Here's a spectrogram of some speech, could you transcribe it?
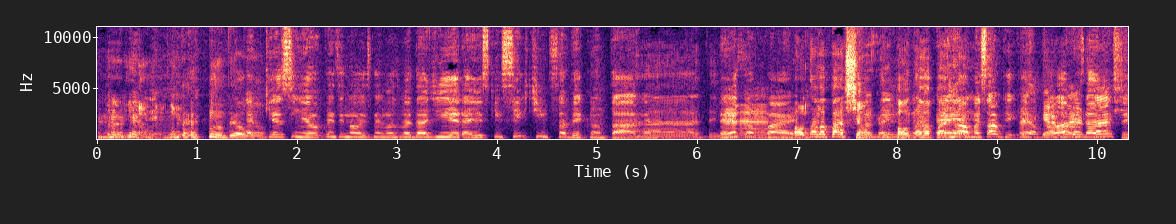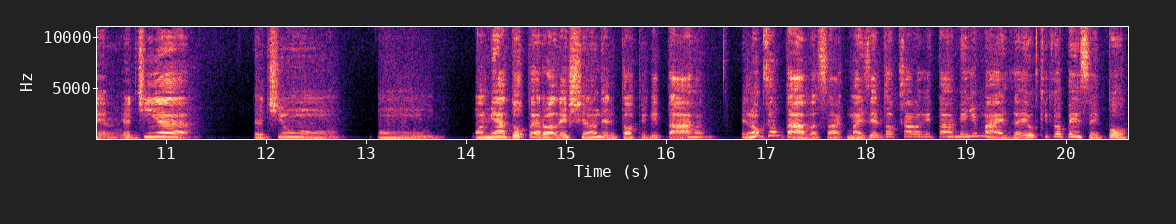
Não deu, É não. porque assim, eu pensei, não, esse negócio vai dar dinheiro. Aí eu esqueci que tinha que saber cantar, né? Ah, entendi. Tem essa Ah, parte. Faltava paixão, cara. Faltava É. paixão. Não, mas sabe o que, que é? Falar a verdade pra você. Eu tinha. Eu tinha um. um uma minha dupla era o Alexandre, ele toca guitarra. Ele não cantava, saca? Mas ele tocava guitarra bem demais. Aí o que, que eu pensei? Pô,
